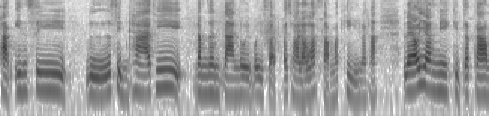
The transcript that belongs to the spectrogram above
ผักอินทรีย์ หรือสินค้าที่ดำเนินการโดยบริษัทประชารัฐรักสามัคคีนะคะ แล้วยังมีกิจกรรม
